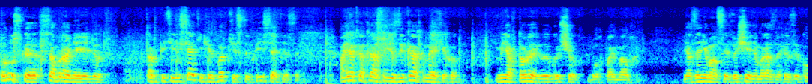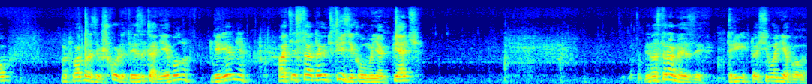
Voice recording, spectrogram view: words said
русское собрание идет. Там пятидесятники баптисты, пятидесятницы. А я как раз на языках, на этих вот, меня второй гучок Бог поймал. Я занимался изучением разных языков. Вот вообрази, в школе-то языка не было, в деревне. Аттестат дают, физика у меня 5. Иностранный язык 3, то есть его не было.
